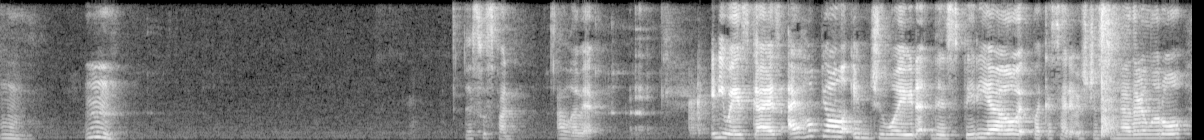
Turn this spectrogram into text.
Mmm. Mmm. This was fun. I love it. Anyways, guys, I hope y'all enjoyed this video. Like I said, it was just another little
